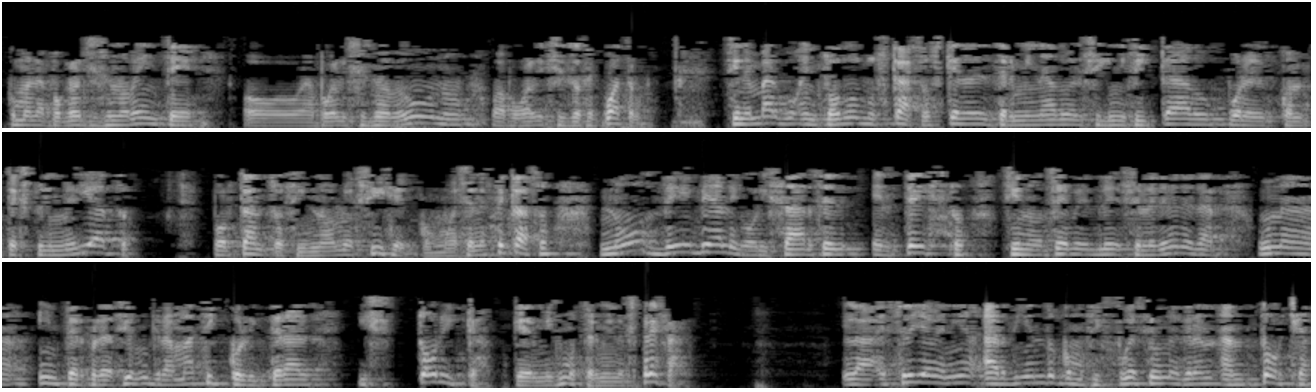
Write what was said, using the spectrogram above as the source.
como en Apocalipsis 1.20 o Apocalipsis 9.1 o Apocalipsis 12.4. Sin embargo, en todos los casos queda determinado el significado por el contexto inmediato. Por tanto, si no lo exige, como es en este caso, no debe alegorizarse el texto, sino se le debe de dar una interpretación gramático-literal histórica que el mismo término expresa. La estrella venía ardiendo como si fuese una gran antorcha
